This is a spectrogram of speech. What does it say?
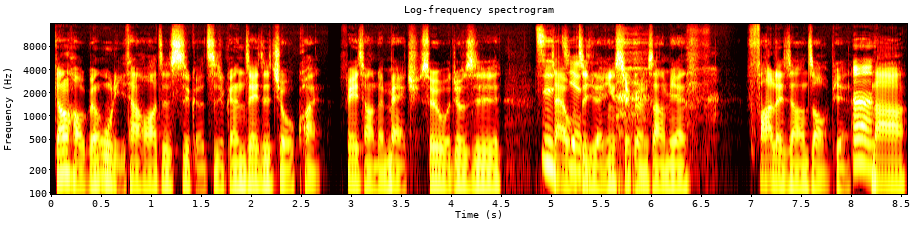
刚好跟雾里探花这四个字跟这支酒款非常的 match，所以我就是。在我自己的 Instagram 上面 发了这张照片。嗯，那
